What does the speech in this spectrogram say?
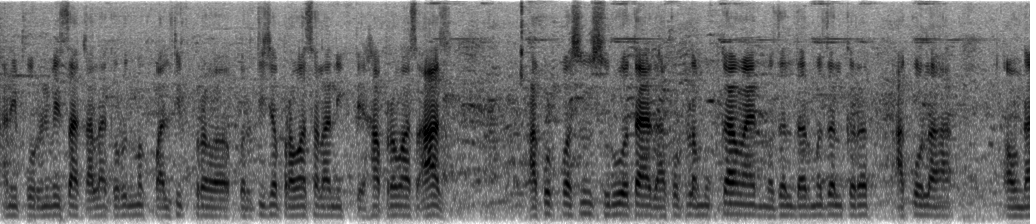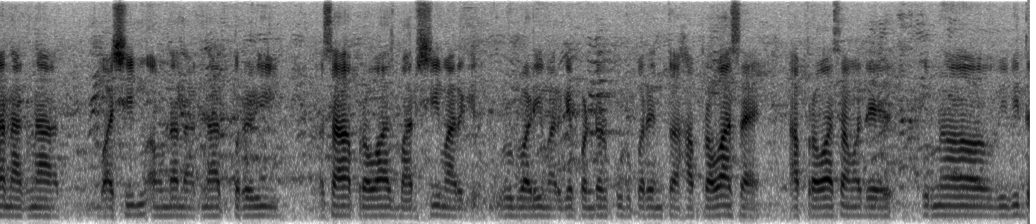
आणि पौर्णिमेचा काला करून मग पालखी प्र परतीच्या प्रवासाला निघते. हा प्रवास आज अकोटपासून सुरू होत आहे. अकोटला मुक्काम आहेत मजल दरमजल करत अकोला औंढा नागनाथ वाशिम औंढा नागनाथ परळी असा हा प्रवास बार्शी मार्गे रुडवाडी मार्गे पंढरपूरपर्यंत हा प्रवास आहे. हा प्रवासामध्ये पूर्ण विविध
